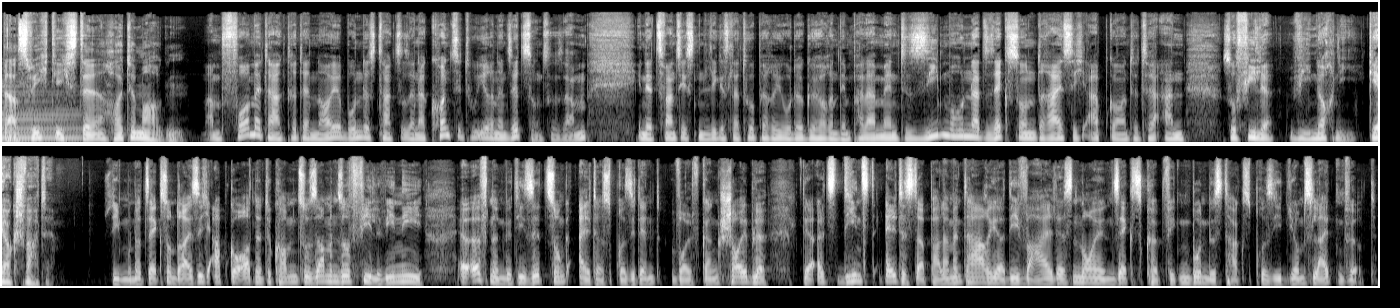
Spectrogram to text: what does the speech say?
Das Wichtigste heute Morgen. Am Vormittag tritt der neue Bundestag zu seiner konstituierenden Sitzung zusammen. In der 20. Legislaturperiode gehören dem Parlament 736 Abgeordnete an, so viele wie noch nie. Georg Schwarte. 736 Abgeordnete kommen zusammen, so viele wie nie. Eröffnen wird die Sitzung Alterspräsident Wolfgang Schäuble, der als dienstältester Parlamentarier die Wahl des neuen sechsköpfigen Bundestagspräsidiums leiten wird.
